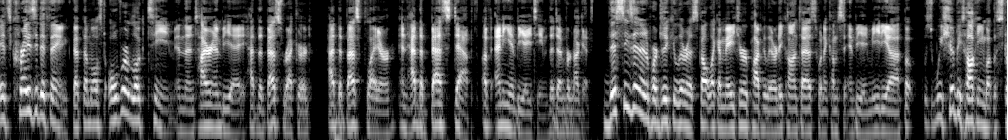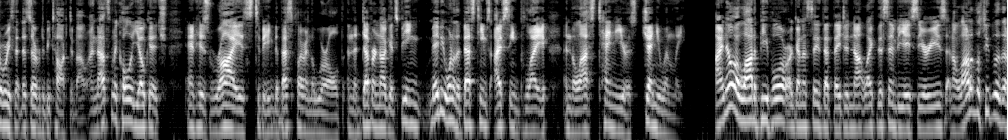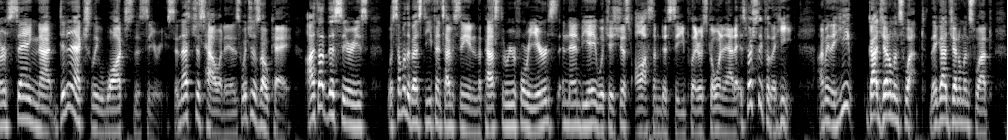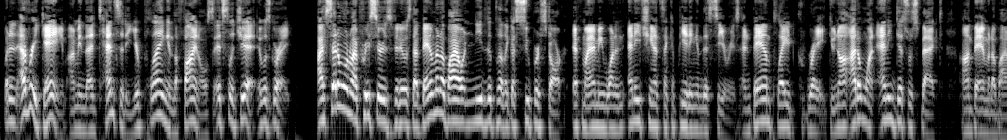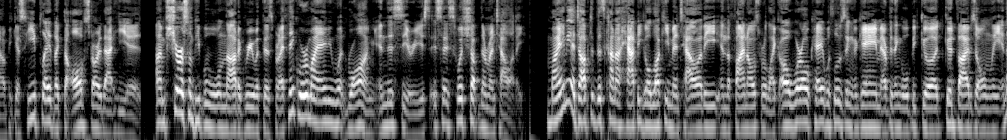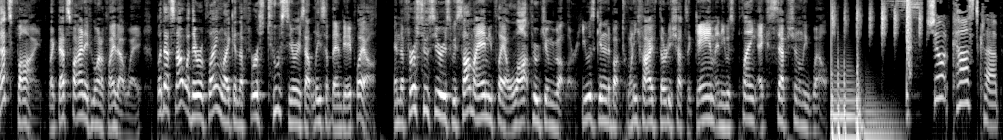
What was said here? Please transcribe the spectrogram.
It's crazy to think that the most overlooked team in the entire NBA had the best record, had the best player, and had the best depth of any NBA team, the Denver Nuggets. This season in particular has felt like a major popularity contest when it comes to NBA media, but we should be talking about the stories that deserve to be talked about, and that's Nikola Jokic and his rise to being the best player in the world, and the Denver Nuggets being maybe one of the best teams I've seen play in the last 10 years, genuinely. I know a lot of people are going to say that they did not like this NBA series, and a lot of those people that are saying that didn't actually watch the series, and that's just how it is, which is okay. I thought this series was some of the best defense I've seen in the past three or four years in the NBA, which is just awesome to see players going at it, especially for the Heat. I mean, the Heat got gentlemen swept. They got gentlemen swept, but in every game, I mean, the intensity, you're playing in the finals, it's legit. It was great. I said in one of my pre-series videos that Bam Adebayo needed to play like a superstar if Miami wanted any chance at competing in this series, and Bam played great. Do not, I don't want any disrespect on Bam Adebayo because he played like the all-star that he is. I'm sure some people will not agree with this, but I think where Miami went wrong in this series is they switched up their mentality. Miami adopted this kind of happy go lucky mentality in the finals where, like, oh, we're okay with losing a game, everything will be good, good vibes only, and that's fine. Like, that's fine if you want to play that way. But that's not what they were playing like in the first two series, at least, of the NBA playoffs. In the first two series, we saw Miami play a lot through Jimmy Butler. He was getting about 25 30 shots a game, and he was playing exceptionally well. Short Cast Club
